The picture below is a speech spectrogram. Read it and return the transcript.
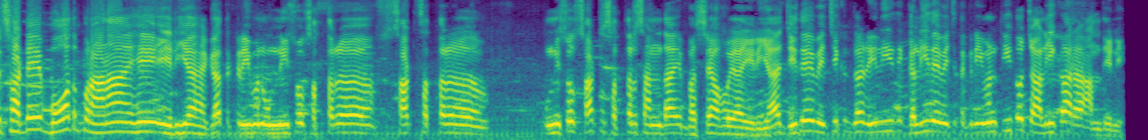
ਇਹ ਸਾਡੇ ਬਹੁਤ ਪੁਰਾਣਾ ਇਹ ਏਰੀਆ ਹੈਗਾ, ਤਕਰੀਬਨ 1970 60 70 1960 70 ਸਨ ਦਾ ਇਹ ਵਸਿਆ ਹੋਇਆ ਏਰੀਆ। ਜਿਹਦੇ ਵਿੱਚ ਇੱਕ ਗਲੀ ਦੀ ਗਲੀ ਦੇ ਵਿੱਚ ਤਕਰੀਬਨ 30 ਤੋਂ 40 ਘਰ ਆਉਂਦੇ ਨੇ।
